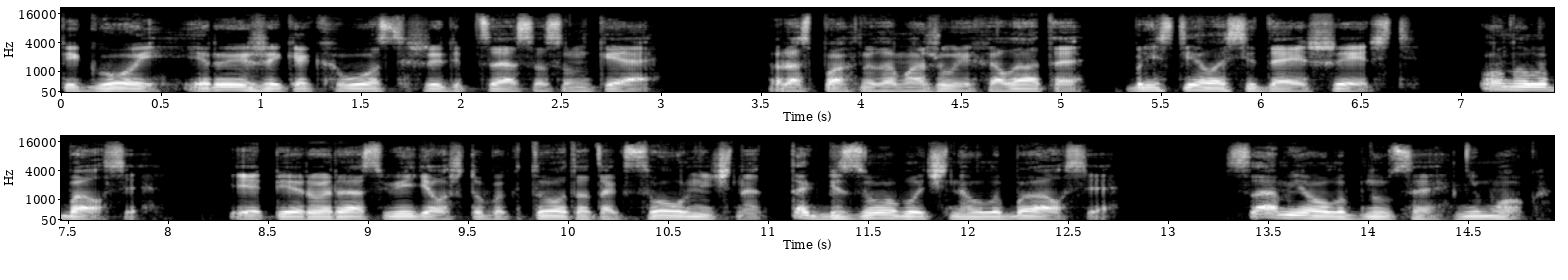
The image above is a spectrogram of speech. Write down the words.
пегой и рыжий, как хвост жеребца сосунка. В распахнутом ажуре халата блестела седая шерсть. Он улыбался. Я первый раз видел, чтобы кто-то так солнечно, так безоблачно улыбался. Сам я улыбнуться не мог.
